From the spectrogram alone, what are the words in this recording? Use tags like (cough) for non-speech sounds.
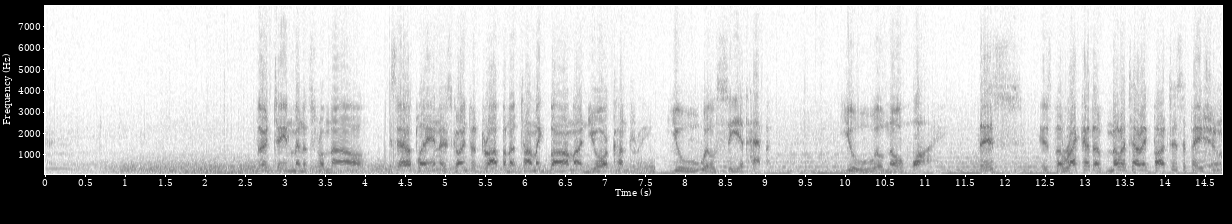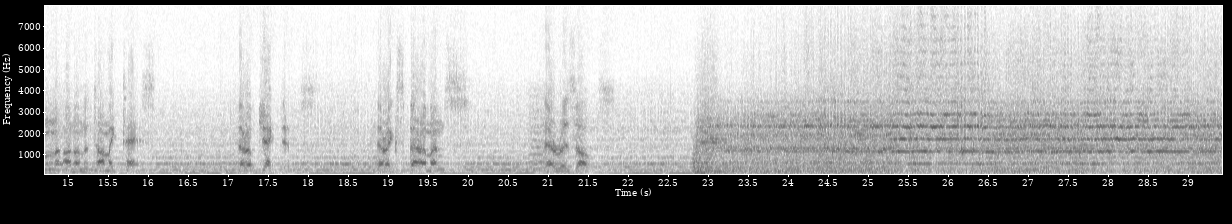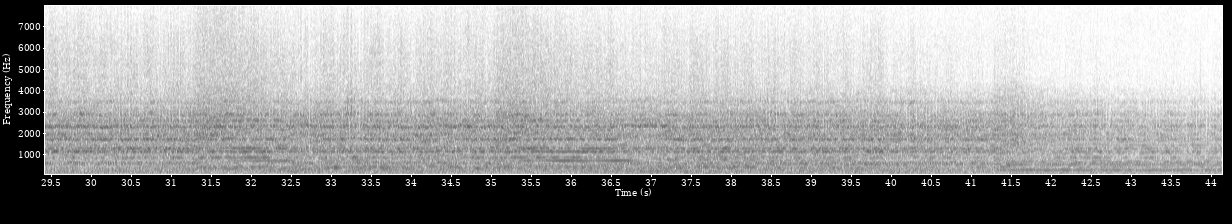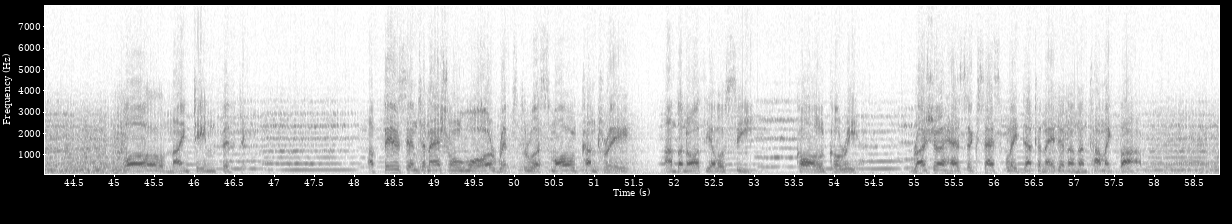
13 minutes from now, this airplane is going to drop an atomic bomb on your country. You will see it happen. You will know why. This is the record of military participation on an atomic test. Their objectives, their experiments, their results. 1950. A fierce international war rips through a small country on the North Yellow Sea called Korea. Russia has successfully detonated an atomic bomb.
